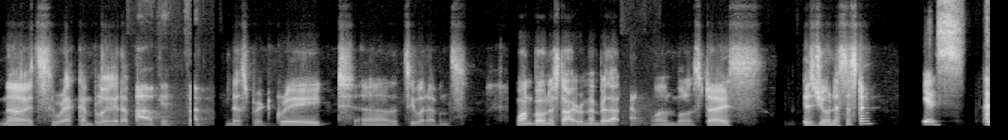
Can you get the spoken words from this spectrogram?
No, it's wreck. I'm blowing it up. Ah, okay. fair. Desperate, great. Uh, let's see what happens. One bonus die, remember that. One bonus dice. Is Joan assisting? Yes. Uh,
